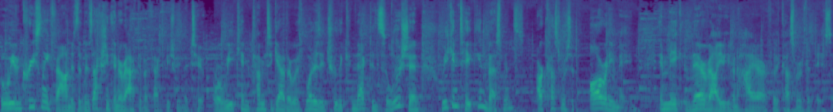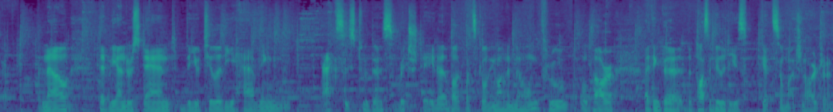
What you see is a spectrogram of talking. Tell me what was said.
But what we've increasingly found is that there's actually an interactive effect between the two, where we can come together with what is a truly connected solution. We can take the investments our customers have already made and make their value even higher for the customers that they serve. Now that we understand the utility having access to this rich data about what's going on in the home through Opower, I think the, the possibilities get so much larger.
